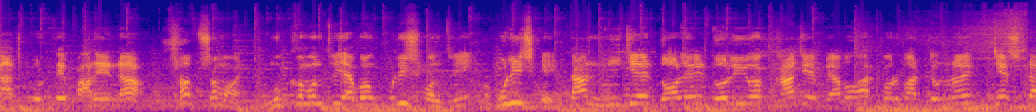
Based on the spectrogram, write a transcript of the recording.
কাজ করতে পারে না। সব সময় মুখ্যমন্ত্রী এবং পুলিশ মন্ত্রী পুলিশকে তার নিজের দলের দলীয় কাজে ব্যবহার করবার জন্য চেষ্টা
